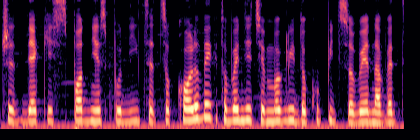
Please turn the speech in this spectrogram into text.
czy jakieś spodnie, spódnice, cokolwiek, to będziecie mogli dokupić sobie nawet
